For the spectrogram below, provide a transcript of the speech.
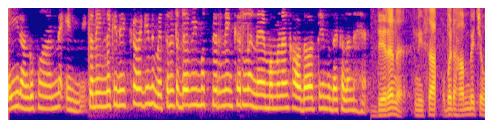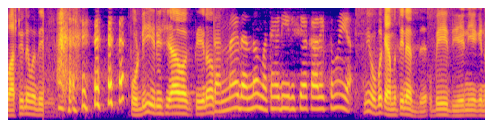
ඇයි රඟපාන්න එන්නේ? එතන ඉන්න කෙනෙක් කරගෙන මෙතනට දැවීමක් තරණය කරලා නෑ. මම නම් කවදාවත් එහෙම දැකලා නැහැ. දෙරන නිසා ඔබට හම්බෙච්ච වටිනම දේ පොඩි ඉරිසියාවක් තියෙනවා. දන්නයි දන්නවා. මට වැඩි ඉරිසියාකාරයෙක් තමයි යා. මේ ඔබ කැමති නැද්ද? ඔබේ දියනියගේ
